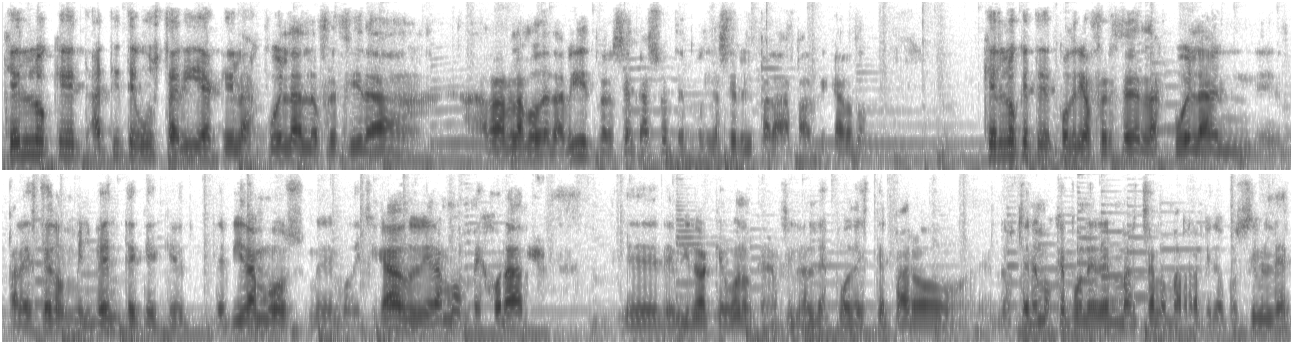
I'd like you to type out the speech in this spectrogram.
¿Qué es lo que a ti te gustaría que la escuela le ofreciera? Ahora hablamos de David, pero en ese caso te podría servir para, para Ricardo. ¿Qué es lo que te podría ofrecer la escuela para este 2020 que, que debiéramos eh, modificar, debiéramos mejorar? Eh, debido a que, bueno, que al final después de este paro eh, nos tenemos que poner en marcha lo más rápido posible.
